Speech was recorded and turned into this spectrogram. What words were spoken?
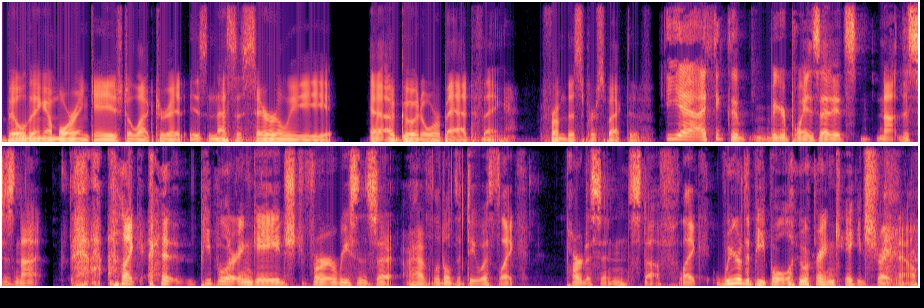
building a more engaged electorate is necessarily a a good or bad thing from this perspective. yeah, I think the bigger point is that it's not. This is not like people are engaged for reasons that have little to do with like partisan stuff. Like we're the people who are engaged right now.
